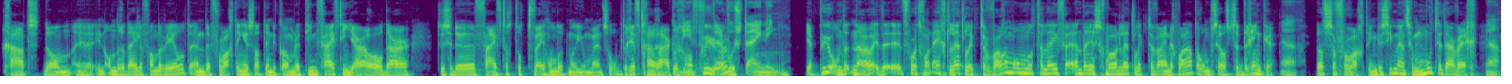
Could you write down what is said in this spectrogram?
gaat dan eh, in andere delen van de wereld. En de verwachting is dat in de komende 10, 15 jaar al daar tussen de 50 tot 200 miljoen mensen op drift gaan raken. Door die Gewoon puur. verwoestijning. Ja, puur omdat, nou, het- wordt gewoon echt letterlijk te warm om er te leven. En er is gewoon letterlijk te weinig water om zelfs te drinken. Ja, Dat is de verwachting. Dus die mensen moeten daar weg. ja.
